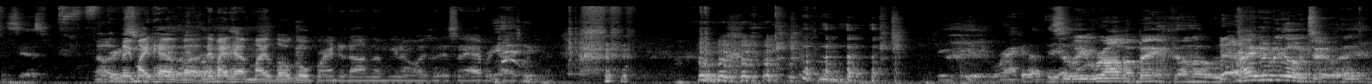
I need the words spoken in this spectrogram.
Yes. Uh, they might have uh, they might have my logo branded on them. You know, as, as an advertisement. Racking up the. So we rob a bank. Don't know right who to go to.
